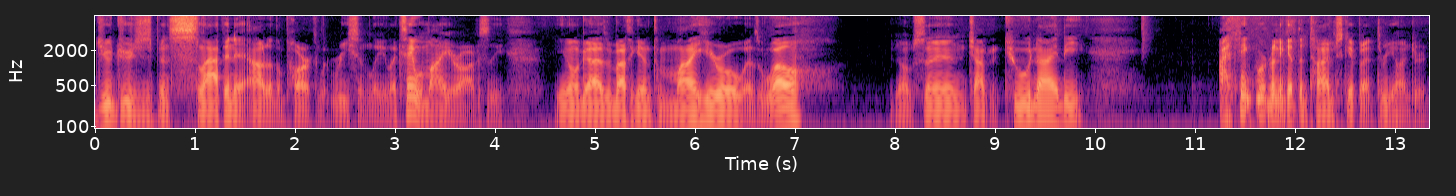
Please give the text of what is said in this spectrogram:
Juju's just been slapping it out of the park recently. Like same with my hero, obviously. You know, guys, we're about to get into my hero as well. You know what I'm saying? Chapter 290. I think we're gonna get the time skip at 300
